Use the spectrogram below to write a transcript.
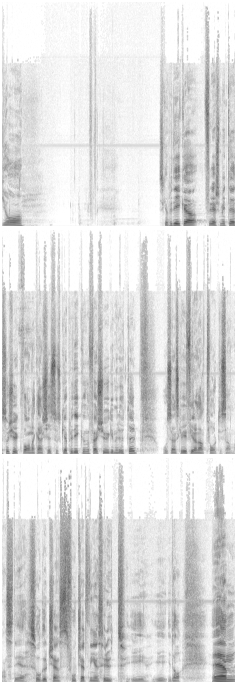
Ja, jag ska predika, för er som inte är så kyrkvana kanske, så ska jag predika ungefär 20 minuter och sen ska vi fira nattvard tillsammans. Det är så gudstjänst fortsättningen ser ut i, i, idag. Um,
